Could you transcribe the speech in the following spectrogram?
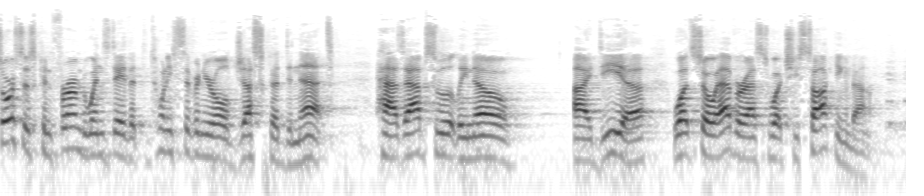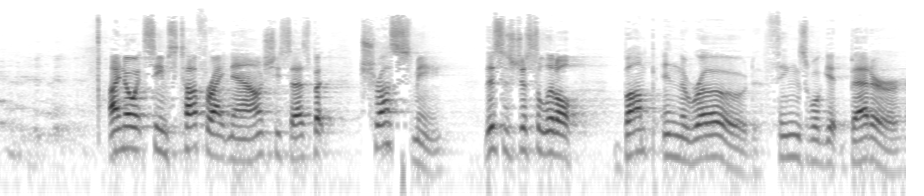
Sources confirmed Wednesday that the 27 year old Jessica Dennett has absolutely no idea whatsoever as to what she's talking about. I know it seems tough right now, she says, but trust me, this is just a little bump in the road. Things will get better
